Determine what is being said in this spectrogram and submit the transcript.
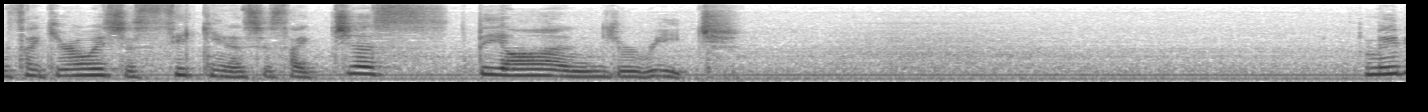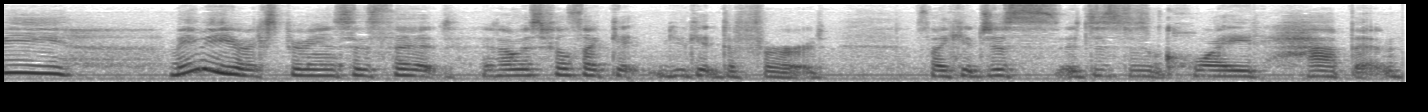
It's like you're always just seeking, it's just like just beyond your reach. Maybe maybe your experience is that it always feels like it, you get deferred. It's like it just it just doesn't quite happen.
